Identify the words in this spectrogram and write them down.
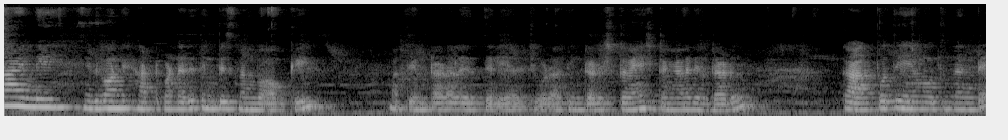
హాయ్ అండి. ఇదిగోండి అట్టుపండు అయితే తినిపిస్తున్నాను బాబుకి. మరి తింటాడో లేదో తెలియదు చూడాలి. తింటాడు ఇష్టమే ఇష్టంగానే తింటాడు. కాకపోతే ఏమవుతుందంటే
